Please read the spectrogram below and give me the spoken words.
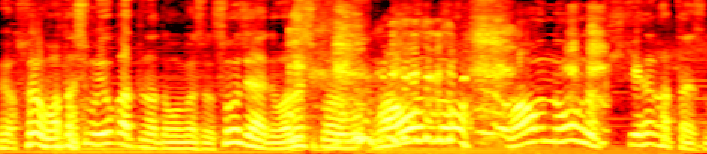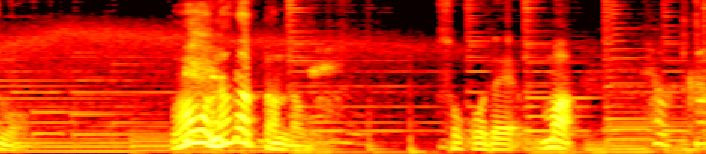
いやそれは私も良かったなと思いますよ。そうじゃないと私この和音の和音の音楽聴けなかったですもん。和音なかったんだもん。そこで。まあそうか。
